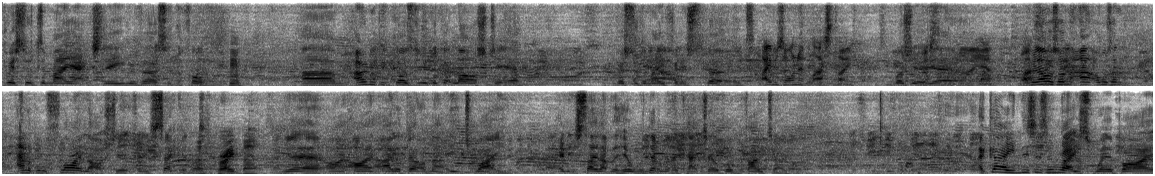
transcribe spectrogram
Bristol De Mai actually reverses the form. um, only because you look at last year, Bristol De Mai finished third. I was on him last time. Was you? Oh, Yeah. yeah. I mean, I was on I was on Anibale Fly last year, finished second. That's a great bet. Yeah, I, I, I had a bet on that each way, and it stayed up the hill. Was never going to catch Al Boum Photo. Again, this is a race whereby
